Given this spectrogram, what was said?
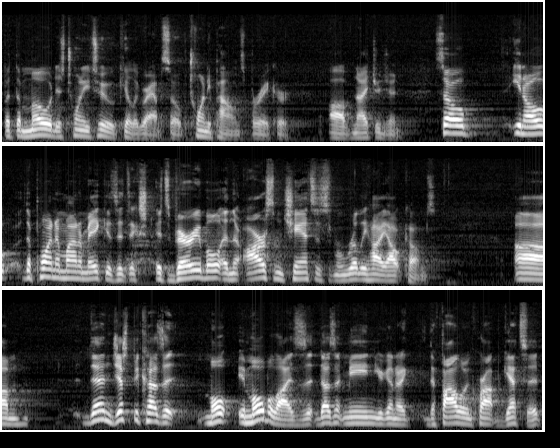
But the mode is 22 kilograms, so 20 pounds per acre of nitrogen. So, you know, the point I want to make is it's, it's variable, and there are some chances for really high outcomes. Um, then just because it immobilizes it doesn't mean you're going to the following crop gets it.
